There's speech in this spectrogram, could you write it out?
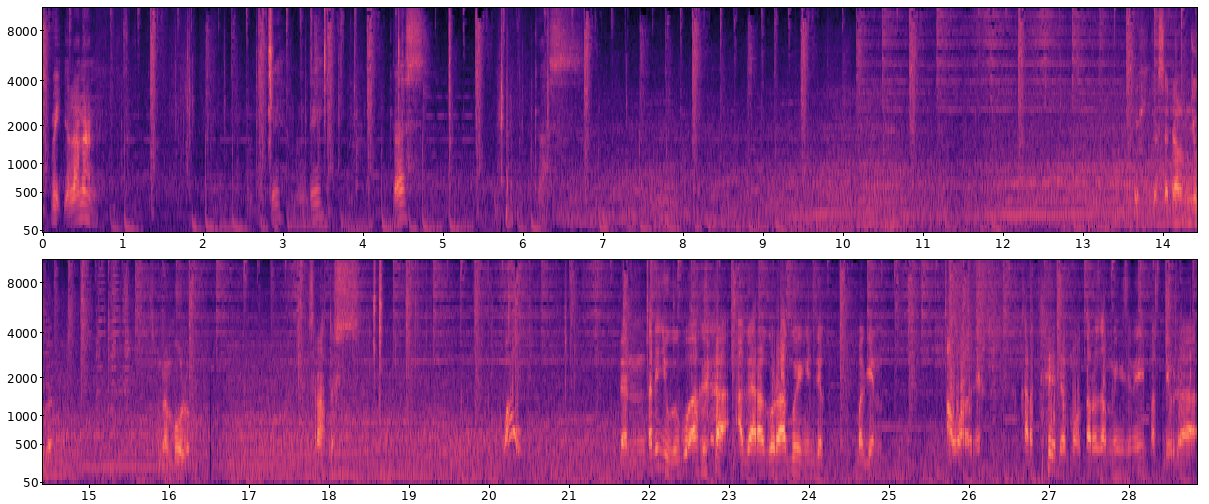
Sepi jalanan. Oke berhenti. Gas gas Wih, gasnya dalam juga. 90 100 wow. Dan tadi juga gue agak agak ragu-ragu yang injek bagian awalnya. Karena tadi ada motor samping sini pas dia udah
